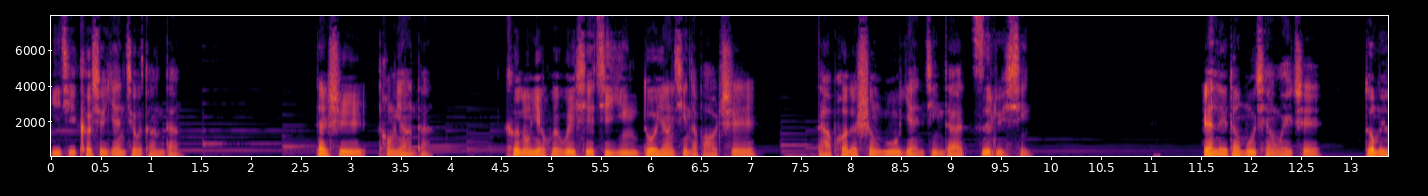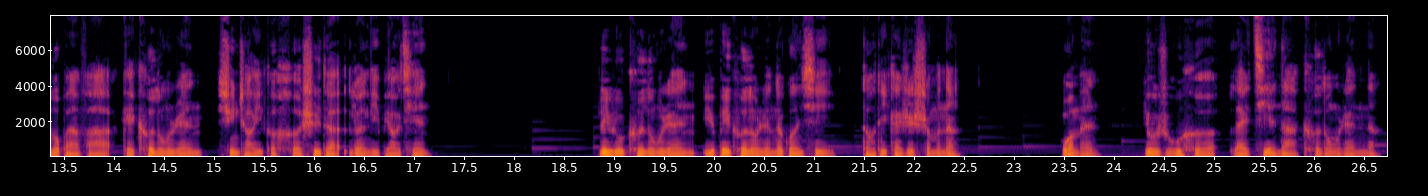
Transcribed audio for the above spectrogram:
以及科学研究等等，但是同样的，克隆也会威胁基因多样性的保持，打破了生物演进的自律性。人类到目前为止都没有办法给克隆人寻找一个合适的伦理标签。例如，克隆人与被克隆人的关系到底该是什么呢？我们又如何来接纳克隆人呢？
